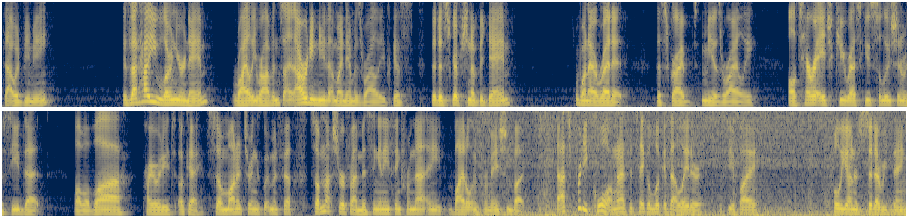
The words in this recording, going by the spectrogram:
That would be me. Is that how you learn your name? Ryley Robinson? I already knew that my name is Ryley because the description of the game, when I read it, described me as Ryley. Alterra HQ rescue solution received at blah blah blah. Priorities. Okay, so monitoring equipment fail. So I'm not sure if I'm missing anything from that, any vital information, but that's pretty cool. I'm gonna have to take a look at that later to see if I fully understood everything.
